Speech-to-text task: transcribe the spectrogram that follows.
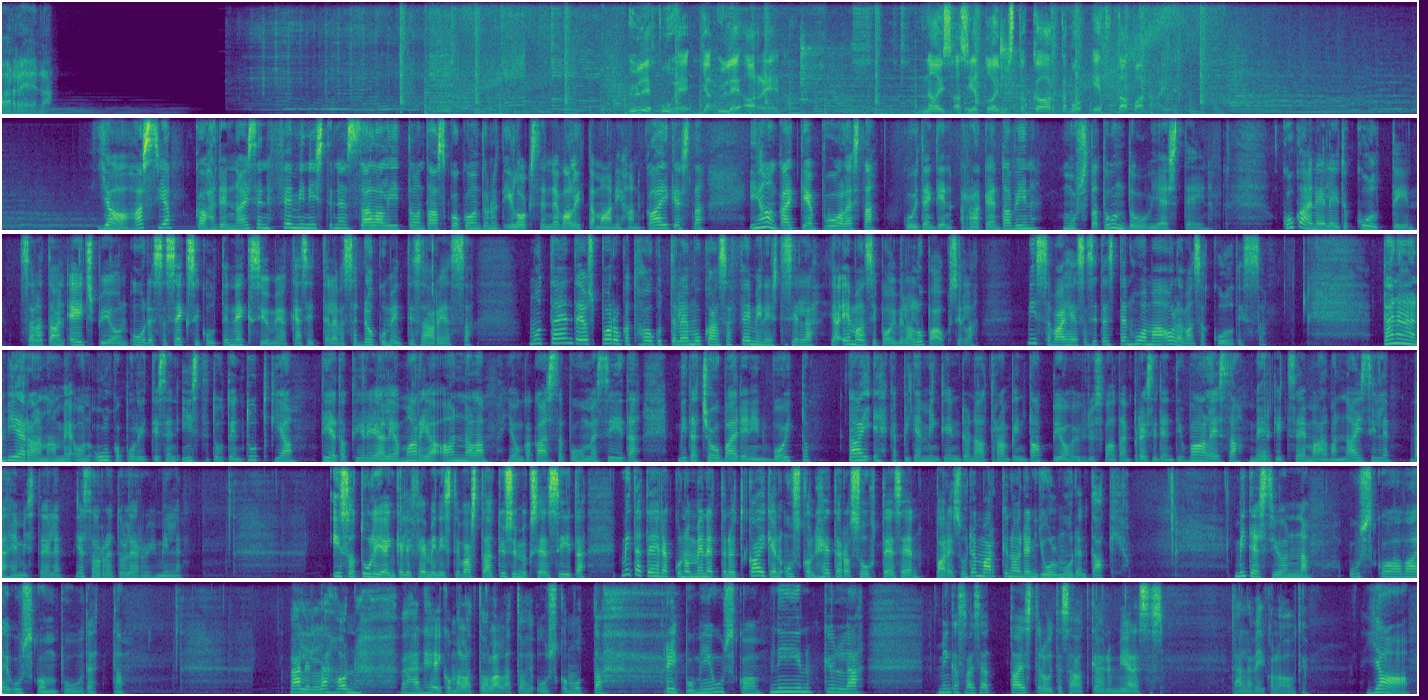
Areena. Ylepuhe ja Yle Areena. Naisasiatoimisto Kaartamo et Tapanainen. Jaahas ja kahden naisen feministinen salaliitto on taas kokoontunut iloksenne valittamaan ihan kaikesta, ihan kaikkien puolesta, kuitenkin rakentavin musta tuntuu viestein. Kukaan ei liity kulttiin, sanotaan HBOn uudessa seksikultti Nexiumia käsittelevässä dokumenttisarjassa. Mutta entä jos porukat houkuttelee mukaansa feministisillä ja emansipoivilla lupauksilla? Missä vaiheessa sitä sitten huomaa olevansa kultissa? Tänään vieraanamme on ulkopoliittisen instituutin tutkija, tietokirjailija Maria Annala, jonka kanssa puhumme siitä, mitä Joe Bidenin voitto tai ehkä pikemminkin Donald Trumpin tappio Yhdysvaltain presidentin vaaleissa merkitsee maailman naisille, vähemmistöille ja sorretuille ryhmille. Iso tulienkeli feministi vastaa kysymykseen siitä, mitä tehdä kun on menettänyt kaiken uskon heterosuhteeseen parisuhdemarkkinoiden julmuuden takia. Mites Jonna, uskoa vai uskon puutetta? Välillä on vähän heikommalla tolalla toi usko, mutta... Riippuu mihin uskoo. Niin, kyllä. Minkälaisia taisteluita sä oot käynyt mielessäsi tällä viikolla, Outi? Jaa.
